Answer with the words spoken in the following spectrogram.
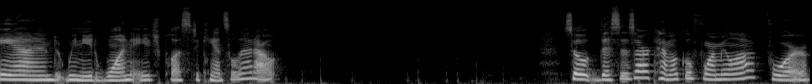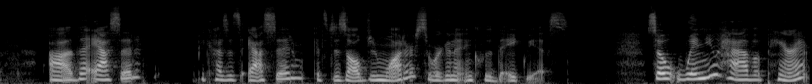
And we need one H plus to cancel that out. So this is our chemical formula for uh, the acid. Because it's acid, it's dissolved in water, so we're going to include the aqueous. So when you have a parent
